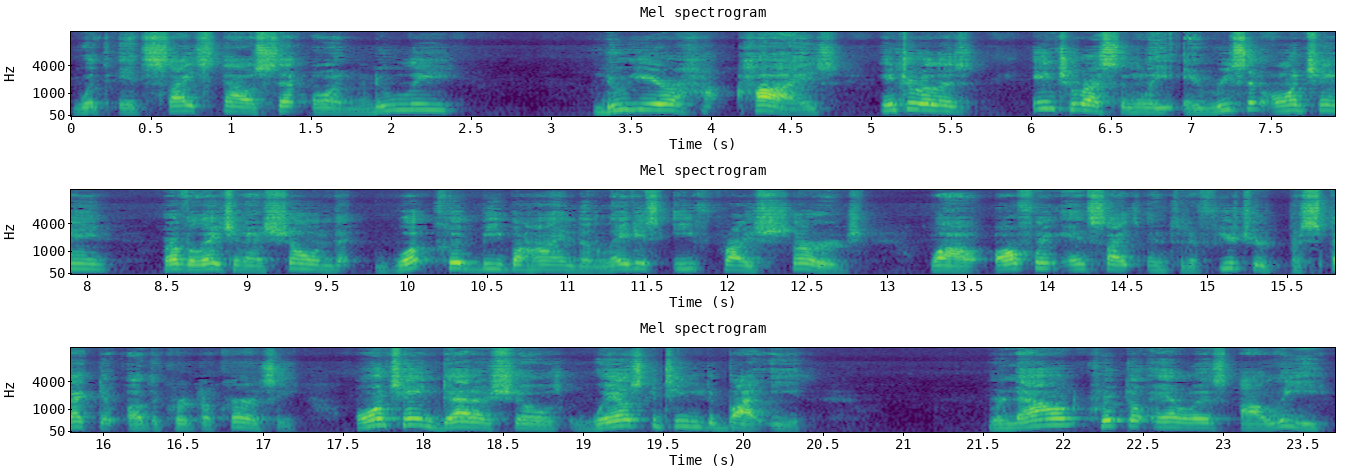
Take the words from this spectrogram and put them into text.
with its sights now set on newly New Year highs Interestingly, a recent on-chain revelation has shown that what could be behind the latest ETH price surge while offering insights into the future perspective of the cryptocurrency. On-chain data shows whales continue to buy ETH. Renowned crypto analyst Ali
